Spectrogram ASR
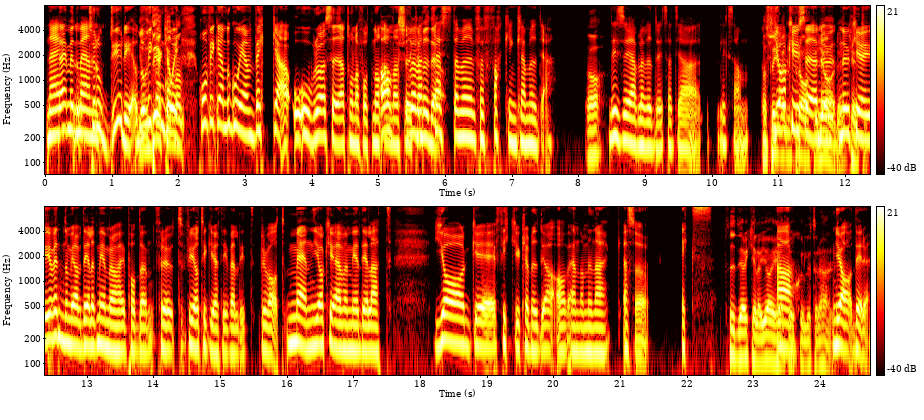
Nej, Nej men, hon trodde ju det och då Jo, fick det hon, kan gå i, man- hon fick ändå gå i en vecka och oroa sig att hon har fått någon annan och tjej behöva klamydia. testa mig för fucking klamydia. Ja. Det är så jävla vidrigt så att jag liksom... Jag kan ju säga du nu, nu kan jag jag, vet inte om jag har delat med mig av det här i podden förut för jag tycker ju att det är väldigt privat. Men jag kan ju även meddela att jag eh, fick ju klamydia av en av mina alltså, ex Tidigare killar, jag är helt Ja. oskyldig till det här. Ja det är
